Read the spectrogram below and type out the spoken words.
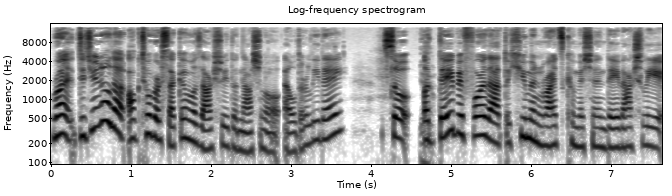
Right. Did you know that October 2nd was actually the National Elderly Day? So a day before that, the Human Rights Commission, they've actually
